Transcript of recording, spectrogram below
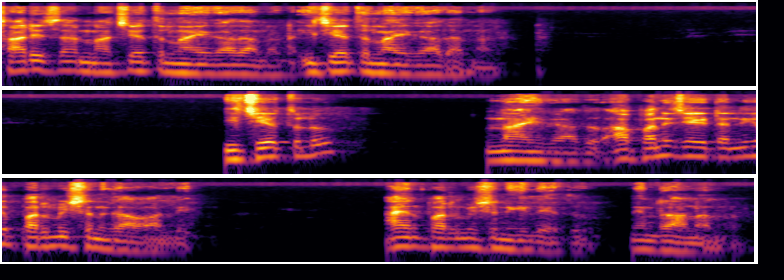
సారీ సార్ నా చేతులు నాయి కాదన్నాడు ఈ చేతులు నాయి కాదన్నాడు. ఈ చేతులు నాయి కాదు. ఆ పని చేయటానికి పర్మిషన్ కావాలి. ఆయన పర్మిషన్ ఇవ్వలేదు నేను రానన్నాడు.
